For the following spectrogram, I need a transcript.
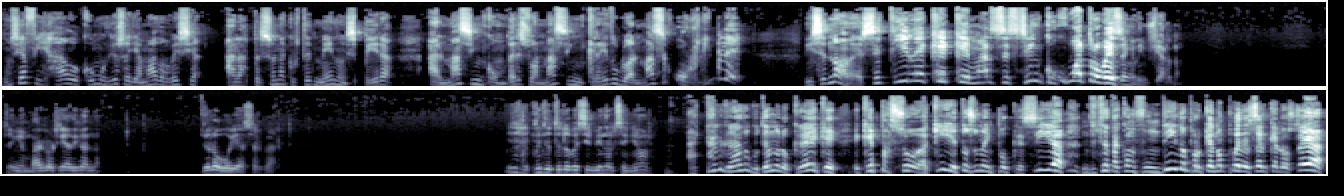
¿No se ha fijado cómo Dios ha llamado a veces a, las personas que usted menos espera? Al más inconverso, al más incrédulo, al más horrible. Dice, no, ese tiene que quemarse cinco, cuatro veces en el infierno. Sin embargo, el Señor dijo, no, yo lo voy a salvar. Y de repente usted lo ve sirviendo al Señor. A tal grado que usted no lo cree. Que, ¿Qué pasó aquí? Esto es una hipocresía. Usted está confundido porque no puede ser que lo sea.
